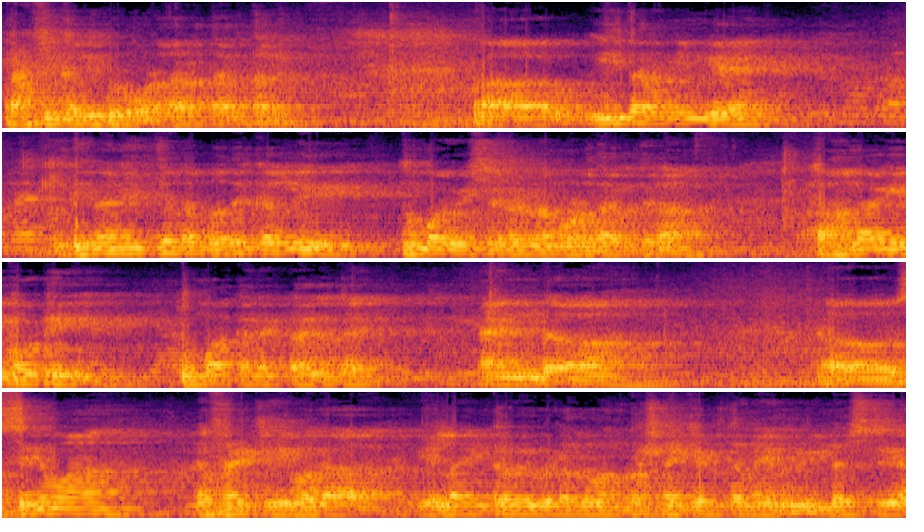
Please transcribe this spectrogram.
ಟ್ರಾಫಿಕಲ್ಲಿ ಇಬ್ಬರು ಓಡಾಡ್ತಾ ಇರ್ತಾರೆ. ಈ ಥರ ನಿಮಗೆ ದಿನನಿತ್ಯದ ಬದುಕಲ್ಲಿ ತುಂಬ ವಿಷಯಗಳನ್ನ ನೋಡ್ತಾ ಇರ್ತೀರ? ಹಾಗಾಗಿ ಕೋಟಿ ತುಂಬ ಕನೆಕ್ಟ್ ಆಗುತ್ತೆ. ಆ್ಯಂಡ್ ಸಿನಿಮಾ ಡೆಫಿನೆಟ್ಲಿ ಇವಾಗ ಎಲ್ಲ ಇಂಟರ್ವ್ಯೂಗಳಲ್ಲೂ ಒಂದು ಪ್ರಶ್ನೆ ಕೇಳ್ತಾನೆ ಇದ್ರು ಇಂಡಸ್ಟ್ರಿಯ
